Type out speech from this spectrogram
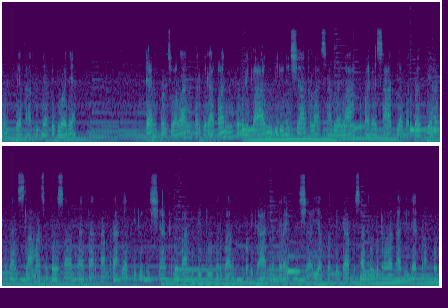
kemudian akhirnya keduanya dan perjuangan pergerakan kemerdekaan Indonesia telah sampailah kepada saat yang berbahagia dengan selamat sentosa mengantarkan rakyat Indonesia ke depan pintu gerbang kemerdekaan negara Indonesia yang merdeka bersatu berdaulat adil dan makmur.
